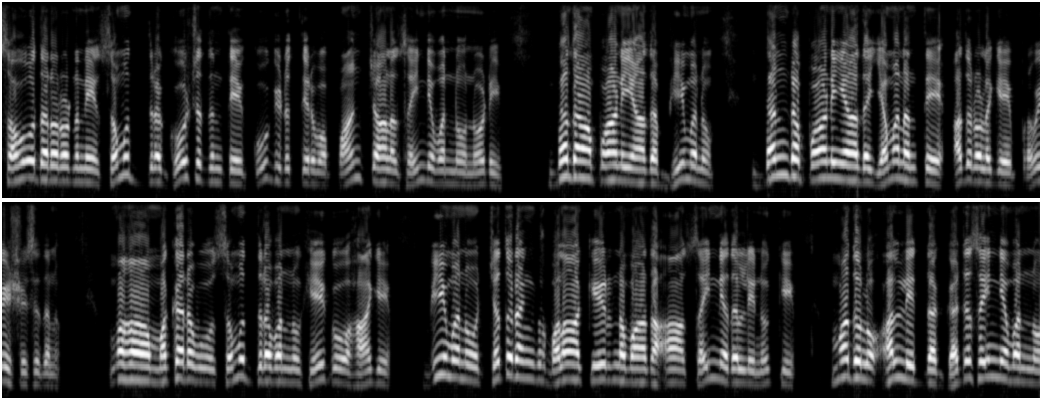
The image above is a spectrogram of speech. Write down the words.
ಸಹೋದರರೊಡನೆ ಸಮುದ್ರ ಘೋಷದಂತೆ ಕೂಗಿಡುತ್ತಿರುವ ಪಾಂಚಾಲ ಸೈನ್ಯವನ್ನು ನೋಡಿ ಗದಾಪಾಣಿಯಾದ ಭೀಮನು ದಂಡಪಾಣಿಯಾದ ಯಮನಂತೆ ಅದರೊಳಗೆ ಪ್ರವೇಶಿಸಿದನು. ಮಹಾ ಮಕರವು ಸಮುದ್ರವನ್ನು ಹೇಗೋ ಹಾಗೆ ಭೀಮನು ಚತುರಂಗ ಬಲಾಕೀರ್ಣವಾದ ಆ ಸೈನ್ಯದಲ್ಲಿ ನುಗ್ಗಿ ಮೊದಲು ಅಲ್ಲಿದ್ದ ಗಜ ಸೈನ್ಯವನ್ನು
